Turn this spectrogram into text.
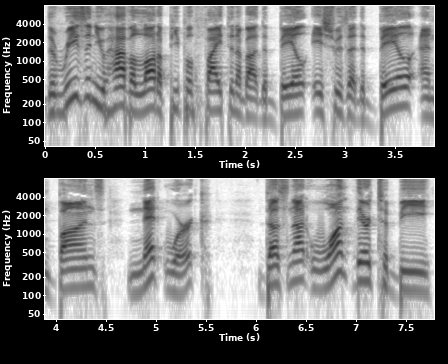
The reason you have a lot of people fighting about the bail issue is that the bail and bonds network does not want there to be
